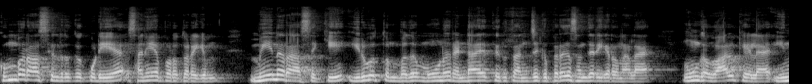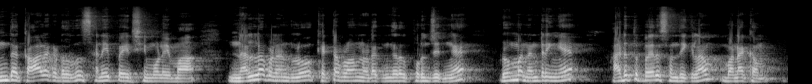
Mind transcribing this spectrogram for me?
கும்பராசியில் இருக்கக்கூடிய சனியை பொறுத்த வரைக்கும் மீன ராசிக்கு இருபத்தொன்பது மூணு ரெண்டாயிரத்தி இருபத்தி அஞ்சுக்கு பிறகு சஞ்சரிக்கிறதுனால உங்கள் வாழ்க்கையில் இந்த காலகட்டத்தில் சனி பயிற்சி மூலயமா நல்ல பலன்களோ கெட்ட பலனோ நடக்குங்கிறத புரிஞ்சுக்குங்க. ரொம்ப நன்றிங்க. அடுத்த பேர் சந்திக்கலாம். வணக்கம்.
